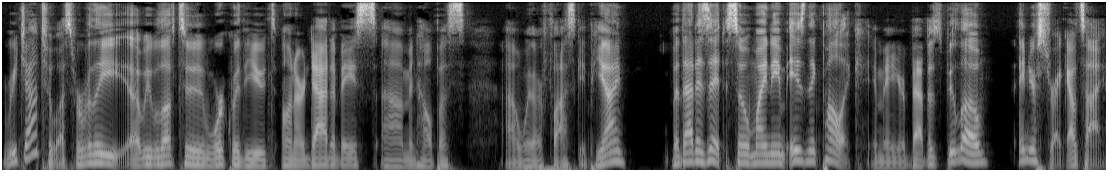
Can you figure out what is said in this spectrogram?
reach out to us. We're really, uh, we would love to work with you on our database um, and help us uh, with our Flask API. But that is it. So my name is Nick Pollack, and may your BABIPs be low and your strikeouts high.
